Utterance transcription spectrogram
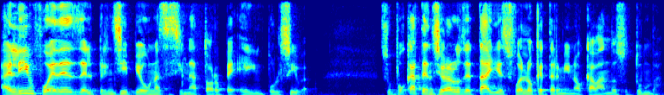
Aileen fue desde el principio una asesina torpe e impulsiva. Su poca atención a los detalles fue lo que terminó cavando su tumba.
